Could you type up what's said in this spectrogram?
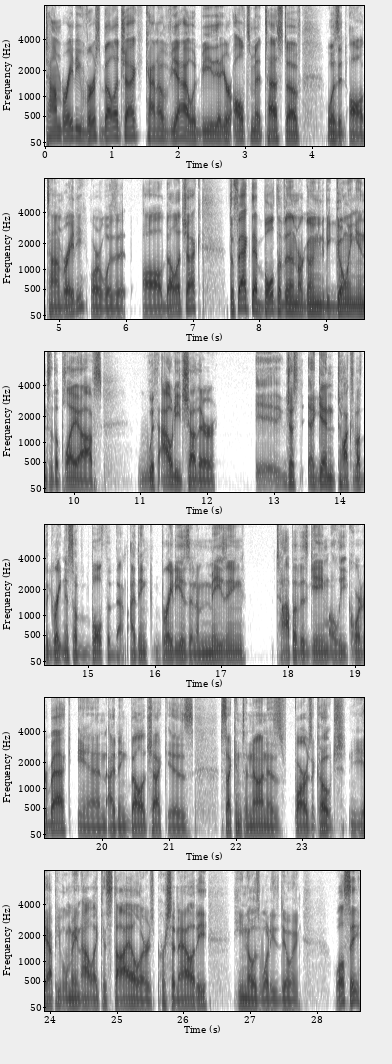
Tom Brady versus Belichick. Kind of, yeah, it would be your ultimate test of was it all Tom Brady or was it all Belichick? The fact that both of them are going to be going into the playoffs without each other just again talks about the greatness of both of them. I think Brady is an amazing top of his game elite quarterback, and I think Belichick is second to none as far as a coach. Yeah, people may not like his style or his personality. He knows what he's doing. We'll see.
